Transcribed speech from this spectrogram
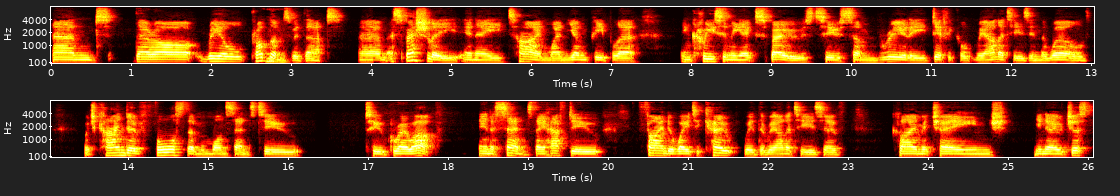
And there are real problems mm. with that, um, especially in a time when young people are increasingly exposed to some really difficult realities in the world, which kind of force them, in one sense, to to grow up in a sense, they have to find a way to cope with the realities of climate change, you know, just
